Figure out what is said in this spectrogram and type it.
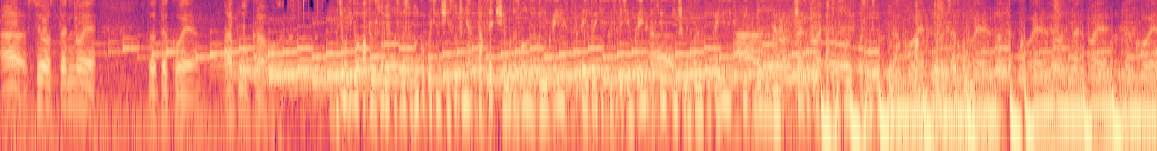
А все остальное то такое от лукавого. У цьому відео автор висловлює особисту думку, оціночні судження та все, що йому дозволено законом України, статтею 30 Конституції України та всім іншим законом України і дозволено. Ще раз повторюю, автор висловлює особисту думку. Такое, то. Все остальное то такое.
